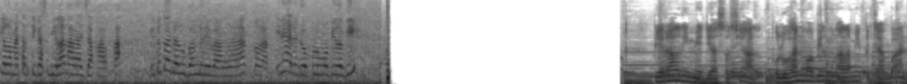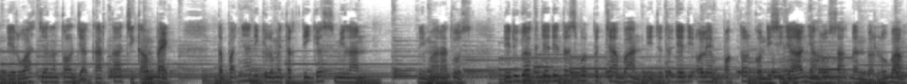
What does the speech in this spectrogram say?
kilometer 39 arah Jakarta. Itu tuh ada lubang gede banget. Tuh ini ada 20 mobil lebih. Viral di media sosial, puluhan mobil mengalami pecah ban di ruas jalan tol Jakarta Cikampek, tepatnya di kilometer 39500. Diduga kejadian tersebut pecah ban itu terjadi oleh faktor kondisi jalan yang rusak dan berlubang,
